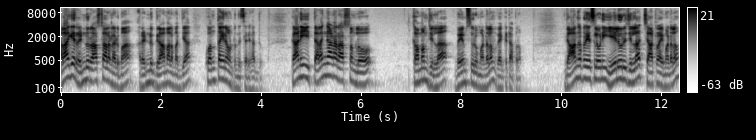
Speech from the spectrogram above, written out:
అలాగే రెండు రాష్ట్రాల నడుమ రెండు గ్రామాల మధ్య కొంతైనా ఉంటుంది సరిహద్దు. కానీ తెలంగాణ రాష్ట్రంలో ఖమ్మం జిల్లా వేంసూరు మండలం వెంకటాపురం. ఇది ఆంధ్రప్రదేశ్లోని ఏలూరు జిల్లా చాట్రాయి మండలం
